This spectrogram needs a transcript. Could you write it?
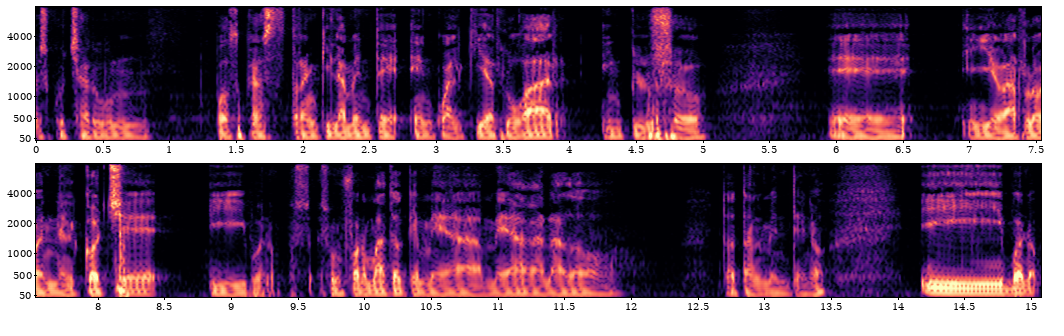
escuchar un podcast tranquilamente en cualquier lugar, incluso llevarlo en el coche y bueno, pues es un formato que me ha, me ha ganado totalmente, ¿no? Y bueno,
